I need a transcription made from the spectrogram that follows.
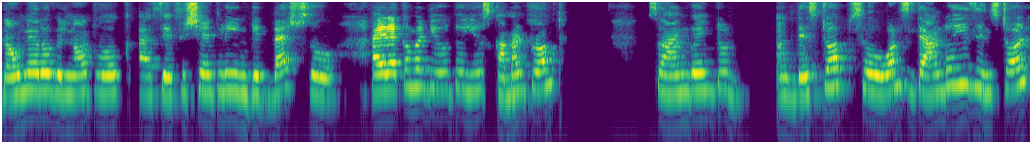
down arrow will not work as efficiently in git bash. So I recommend you to use command prompt. So I'm going to uh, desktop. So once Lando is installed,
